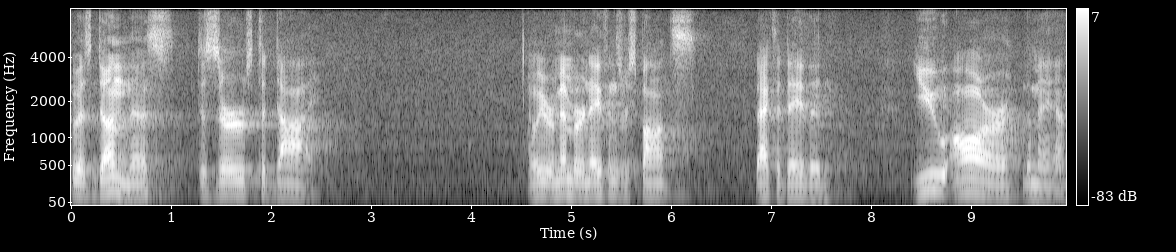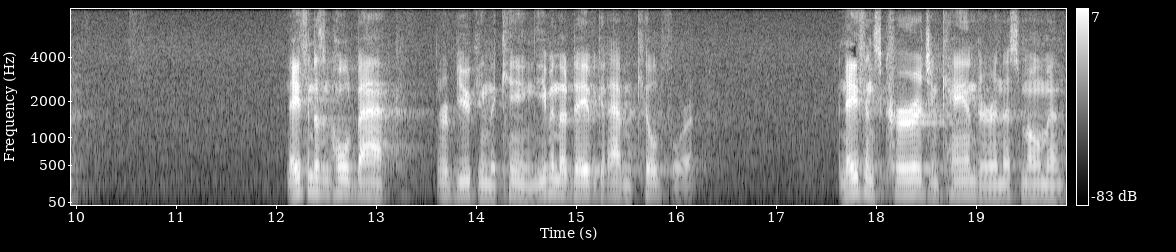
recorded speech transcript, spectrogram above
who has done this deserves to die. And we remember Nathan's response back to David You are the man. Nathan doesn't hold back in rebuking the king, even though David could have him killed for it. Nathan's courage and candor in this moment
